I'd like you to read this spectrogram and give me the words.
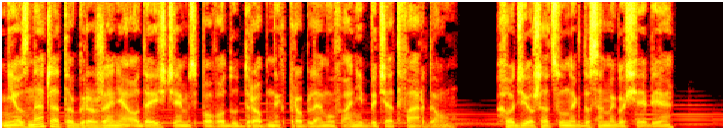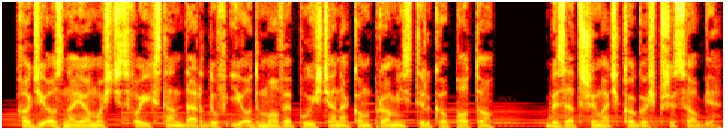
Nie oznacza to grożenia odejściem z powodu drobnych problemów ani bycia twardą. Chodzi o szacunek do samego siebie, chodzi o znajomość swoich standardów i odmowę pójścia na kompromis tylko po to, by zatrzymać kogoś przy sobie.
